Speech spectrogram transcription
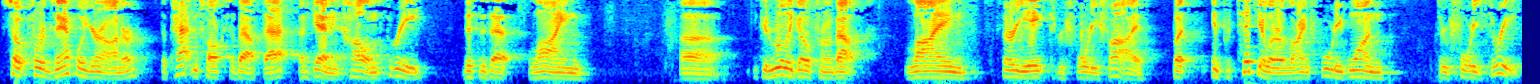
So, for example, Your Honor, the patent talks about that, again, in column three. This is at line, uh, you could really go from about line 38 through 45, but in particular, line 41 through 43.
